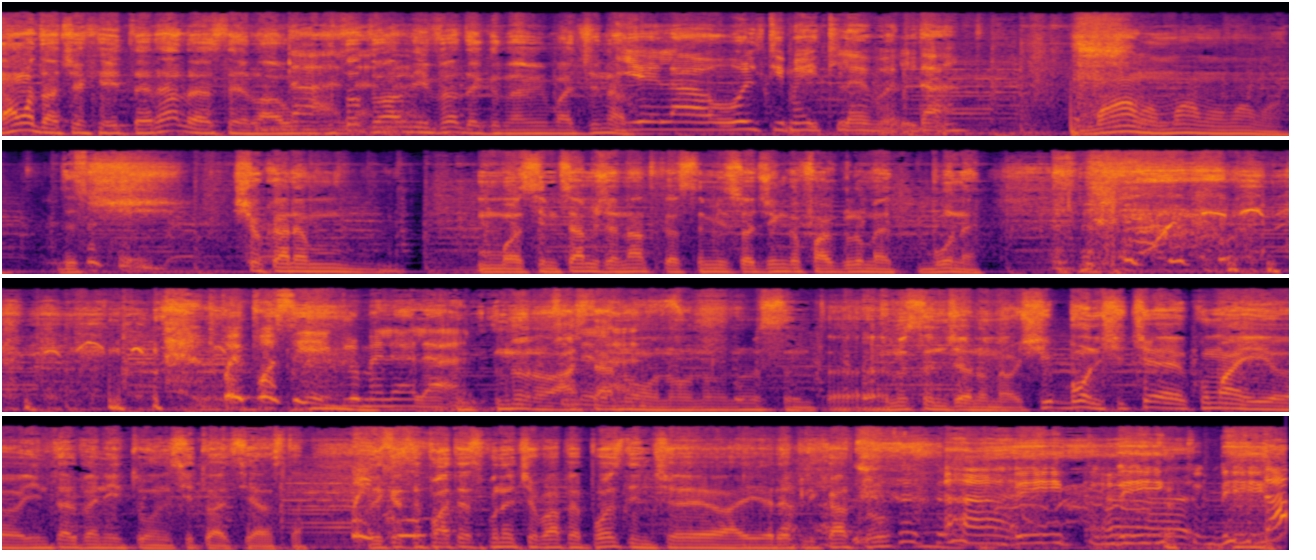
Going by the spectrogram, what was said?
Mamă, dar ce hatereală asta e la un Da, totul da, alt da. nivel decât mi-am imaginat. e la ultimate level, da. Mamă, mamă, mamă. Deci, și eu care m- mă simțeam jenat că sunt misogin că fac glume bune. Păi poți să iei glumele alea. Nu, nu, astea nu, nu, nu, nu sunt, uh, nu sunt genul meu. Și bun, și ce, cum ai uh, intervenit tu în situația asta? Păi adică se poate spune ceva pe post din ce ai replicat tu? Bip, bip, bip. Da,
